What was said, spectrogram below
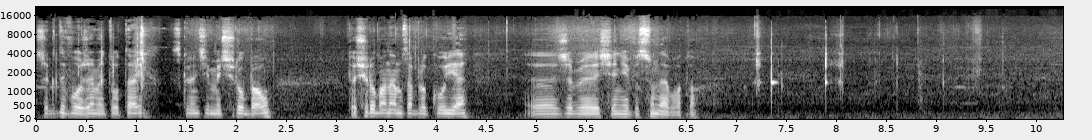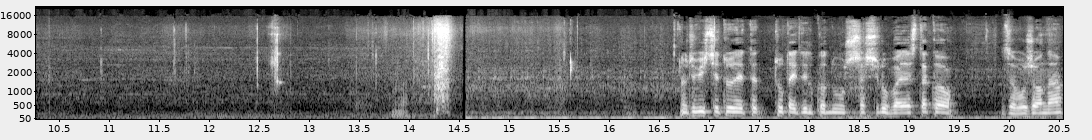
że gdy włożymy tutaj, skręcimy śrubą, to śruba nam zablokuje, y, żeby się nie wysunęło to. Oczywiście tutaj, te, tutaj tylko dłuższa śruba jest tako założona.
